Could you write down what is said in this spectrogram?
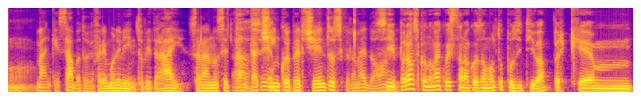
Mm. Ma anche sabato che faremo l'evento, vedrai, saranno 75% secondo me donne. Ah, Sì, però secondo me questa è una cosa molto positiva perché mh,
